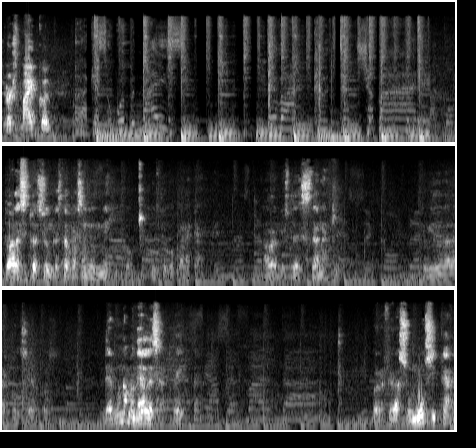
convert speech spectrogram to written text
George Michael. Toda la situación que está pasando en México, ahora que ustedes están aquí, que vinieron a dar conciertos, ¿de alguna manera les afecta? Me refiero a su música,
